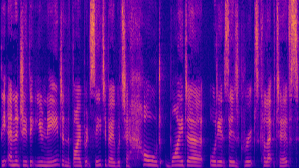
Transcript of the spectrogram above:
The energy that you need and the vibrancy to be able to hold wider audiences, groups, collectives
